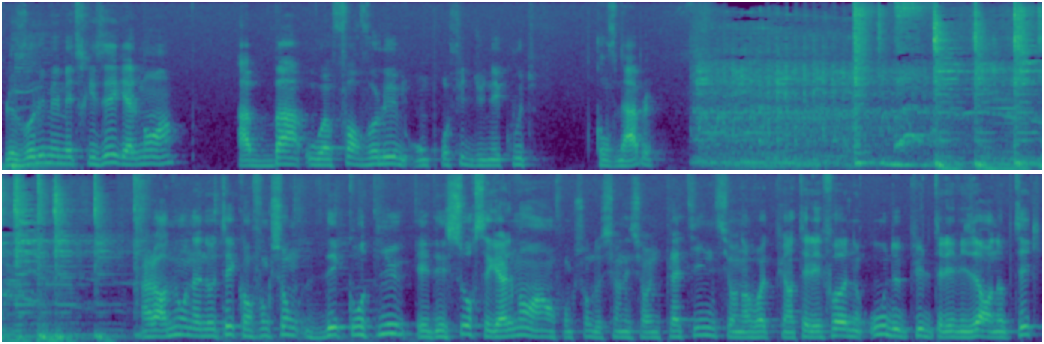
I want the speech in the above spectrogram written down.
Le volume est maîtrisé également. Hein. À bas ou à fort volume, on profite d'une écoute convenable. Alors nous, on a noté qu'en fonction des contenus et des sources également, hein, en fonction de si on est sur une platine, si on envoie depuis un téléphone ou depuis le téléviseur en optique,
